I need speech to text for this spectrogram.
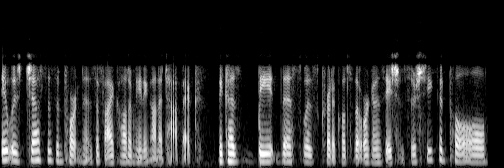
it was just as important as if I called a meeting on a topic because the, this was critical to the organization. So she could pull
